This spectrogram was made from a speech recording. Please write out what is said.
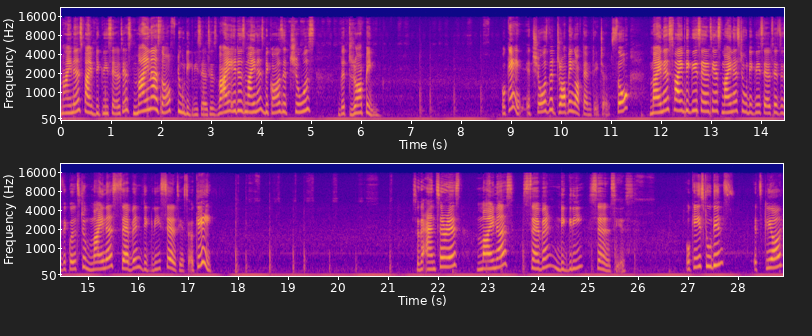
minus 5 degrees Celsius minus of 2 degrees Celsius. Why it is minus? Because it shows the dropping. Okay, it shows the dropping of temperature. So, minus 5 degrees Celsius minus 2 degrees Celsius is equals to minus 7 degrees Celsius. Okay. So, the answer is minus 7 degree Celsius. Okay students, it's clear?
